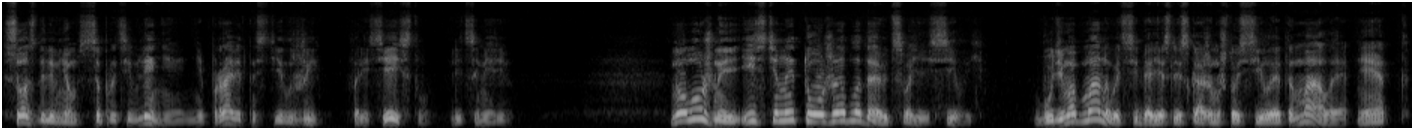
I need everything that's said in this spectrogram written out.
создали в нем сопротивление неправедности и лжи, фарисейству, лицемерию. Но ложные истины тоже обладают своей силой. Будем обманывать себя, если скажем, что сила это малая. Нет.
